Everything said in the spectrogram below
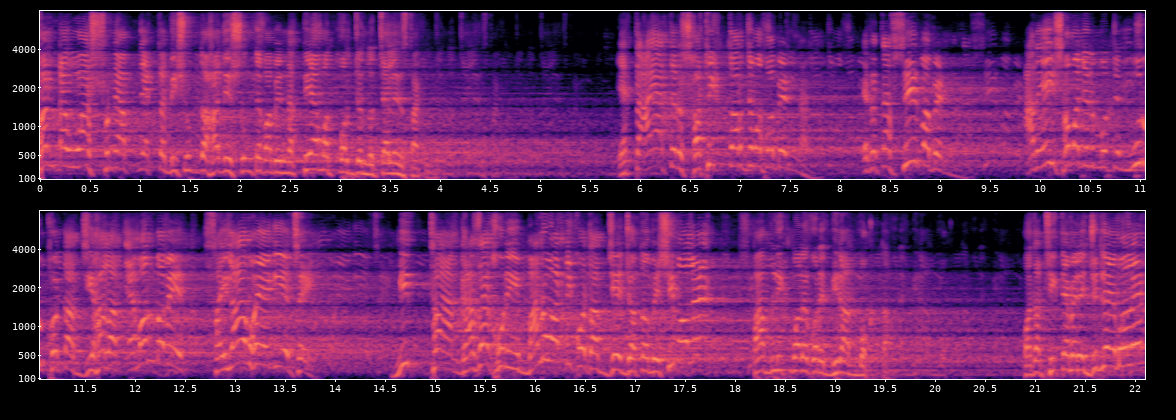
ঘণ্টা ওয়াজ শুনে আপনি একটা বিশুদ্ধ হাদিস শুনতে পাবেন না, কেয়ামত পর্যন্ত চ্যালেঞ্জ থাকবে। একটা আয়াতের সঠিক তর্জমা পাবেন না। এটা তাফসীর পাবেন। না আর এই সমাজের মধ্যে মূর্খতা, জিহালাত এমন ভাবে সাইলাভ হয়ে গিয়েছে। মিথ্যা, গাজাখুরি বানোয়াটি কথা যে যত বেশি বলে পাবলিক মনে করে বিরাট বক্তা। কথা ঠিকটা বেড়ে জুড়ে বলেন?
